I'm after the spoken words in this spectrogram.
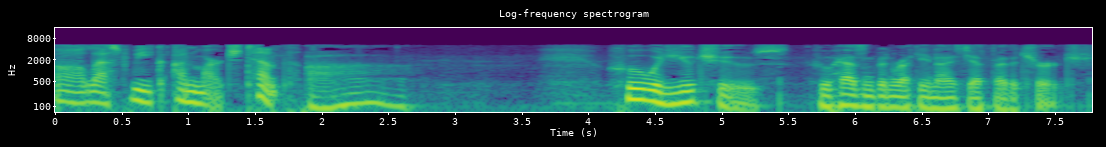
uh, last week on March 10th. Ah. Who would you choose who hasn't been recognized yet by the church?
